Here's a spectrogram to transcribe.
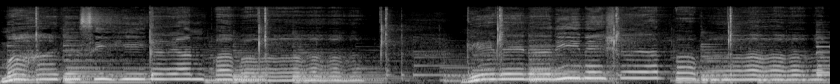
මහද සිහිනයන් පවා ගෙවෙන නිමේශයන් පවා.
